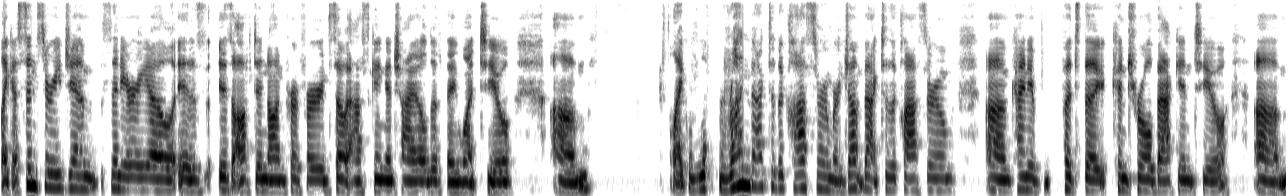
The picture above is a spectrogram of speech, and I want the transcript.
like a sensory gym scenario is is often non-preferred. So asking a child if they want to. Um, like w- run back to the classroom or jump back to the classroom um, kind of puts the control back into um,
